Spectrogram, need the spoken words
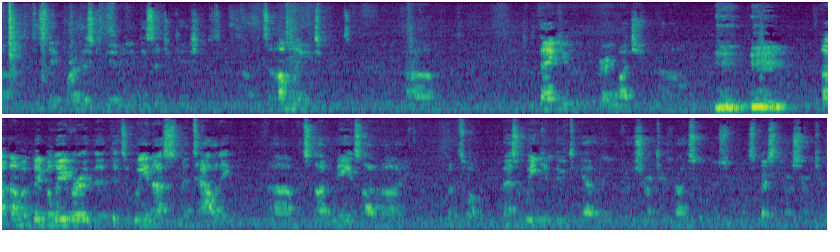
uh, to stay part of this community and this education. It's- It's a humbling experience. Um, Thank you very much. Um, I'm a big believer that it's a we and us mentality. Um, It's not a me, it's not an I, but it's what best we can do together for the Chartiers Valley School District, especially our Chartiers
